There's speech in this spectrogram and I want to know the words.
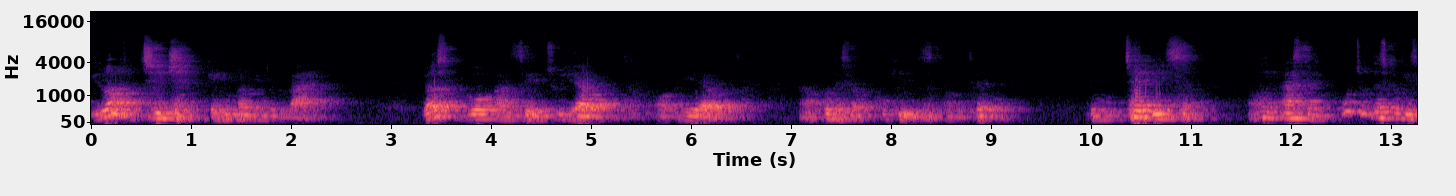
you don't have to teach a human being to lie. Just go and say two year old or three year old and put some cookies on the table. He will take it, and when you ask him, who took these cookies?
